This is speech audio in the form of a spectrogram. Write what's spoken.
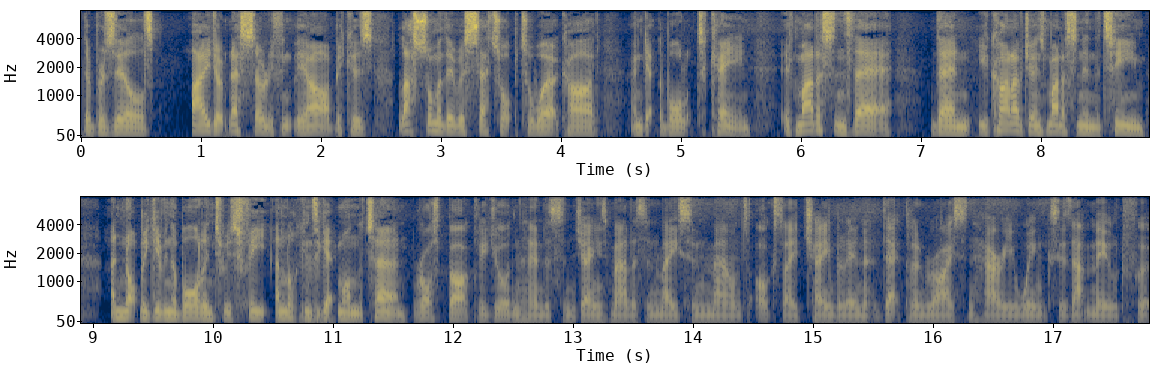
the Brazils. I don't necessarily think they are because last summer they were set up to work hard and get the ball up to Kane. If Maddison's there, then you can't have James Maddison in the team and not be giving the ball into his feet and looking to get him on the turn. Ross Barkley, Jordan Henderson, James Maddison, Mason Mount, Oxlade Chamberlain, Declan Rice, and Harry Winks is that midf-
